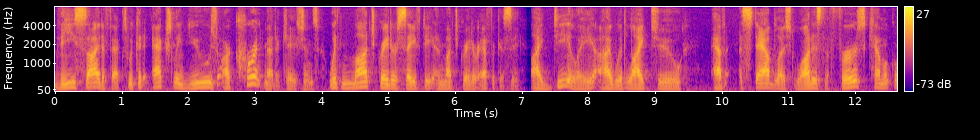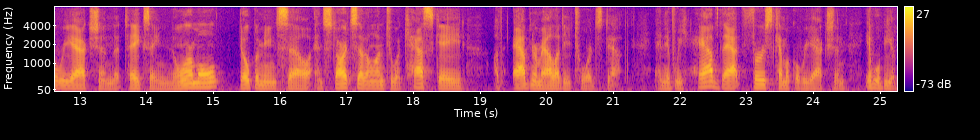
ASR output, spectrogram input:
these side effects, we could actually use our current medications with much greater safety and much greater efficacy. Ideally, I would like to have established what is the first chemical reaction that takes a normal dopamine cell and starts it on to a cascade of abnormality towards death. And if we have that first chemical reaction, it will be a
